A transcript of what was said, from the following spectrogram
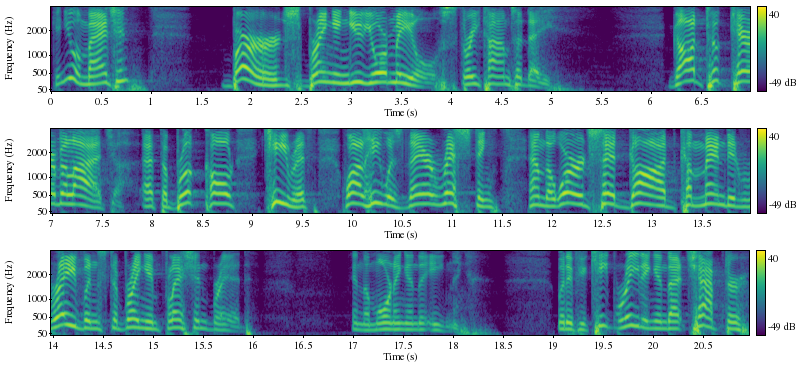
Can you imagine? Birds bringing you your meals three times a day. God took care of Elijah at the brook called Kerith while he was there resting. And the word said God commanded ravens to bring him flesh and bread in the morning and the evening. But if you keep reading in that chapter,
